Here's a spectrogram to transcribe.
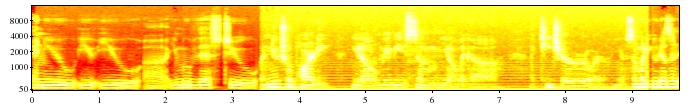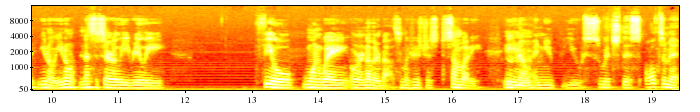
and you you you uh, you move this to a neutral party you know maybe some you know like a a teacher or you know somebody who doesn't you know you don't necessarily really feel one way or another about somebody who's just somebody you know Mhm. and you you switch this ultimate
